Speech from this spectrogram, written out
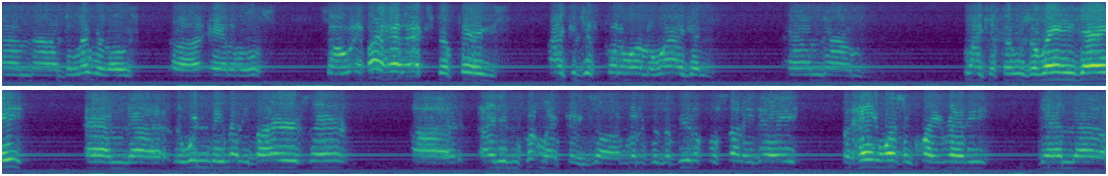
and uh, deliver those uh, animals. So if I had extra pigs, I could just put them on the wagon, and um, like if it was a rainy day and uh, there wouldn't be many buyers there, uh, I didn't put my pigs on. But it was a beautiful sunny day, but hay wasn't quite ready, then uh,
